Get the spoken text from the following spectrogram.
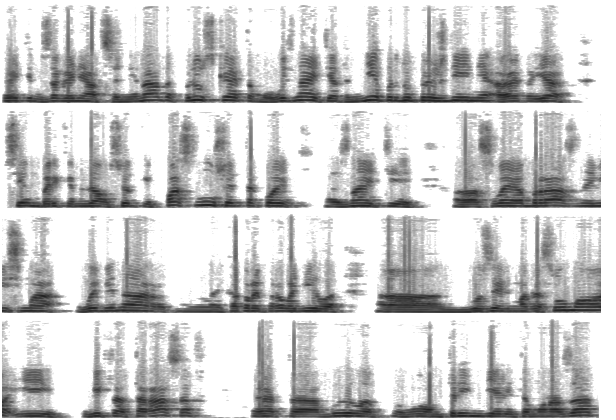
этим загоняться не надо. Плюс к этому, вы знаете, это не предупреждение, а это я всем бы рекомендовал все-таки послушать такой, знаете, э, своеобразный весьма вебинар, который проводила э, Гузель Магасумова и Виктор Тарасов – это было, по три недели тому назад.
